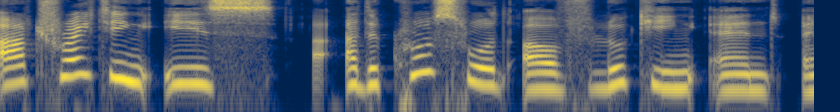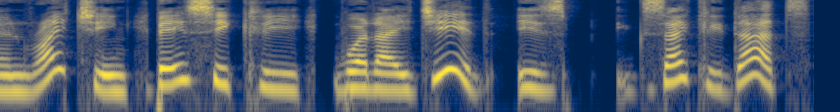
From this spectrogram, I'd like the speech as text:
art writing is at the crossroad of looking and and writing basically what i did is exactly that.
